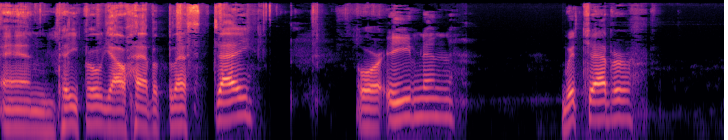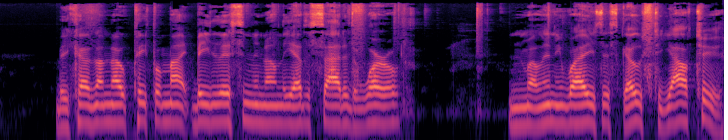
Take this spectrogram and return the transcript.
And people, y'all have a blessed day or evening, whichever, because I know people might be listening on the other side of the world. And well, anyways, this goes to y'all too.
